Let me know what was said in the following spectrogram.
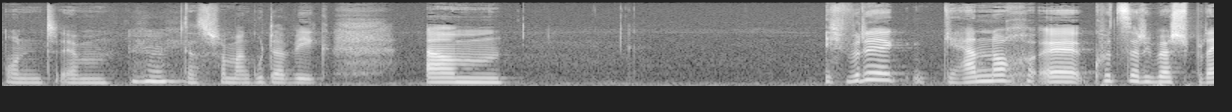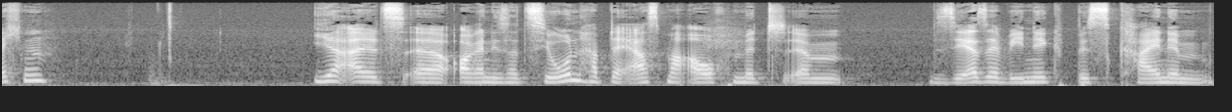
Und ähm, mhm. das ist schon mal ein guter Weg. Ähm, ich würde gern noch äh, kurz darüber sprechen. Ihr als äh, Organisation habt ja erstmal auch mit ähm, sehr, sehr wenig bis keinem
